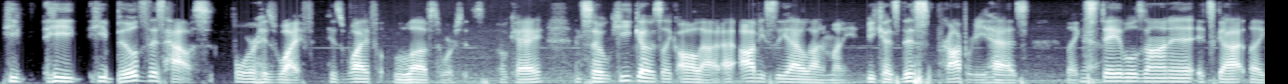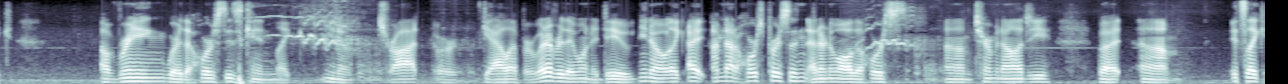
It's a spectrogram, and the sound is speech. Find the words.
he he he builds this house for his wife. His wife loves horses, okay? And so he goes like all out. I obviously had a lot of money because this property has like Yeah. stables on it. It's got like a ring where the horses can like you know trot or gallop or whatever they want to do you know like I, i'm not a horse person i don't know all the horse um, terminology but um, it's like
